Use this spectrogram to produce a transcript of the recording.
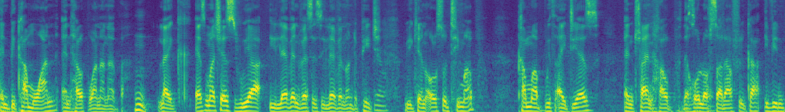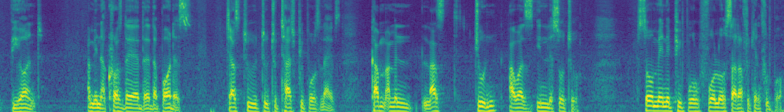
and become one and help one another. Hmm. Like, as much as we are 11 versus 11 on the pitch, Yeah. we can also team up, come up with ideas, and try and help the whole of South Africa, even beyond. I mean, across the, the, the borders, just to, to, to touch people's lives. Come, I mean, last June, I was in Lesotho. So many people follow South African football.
